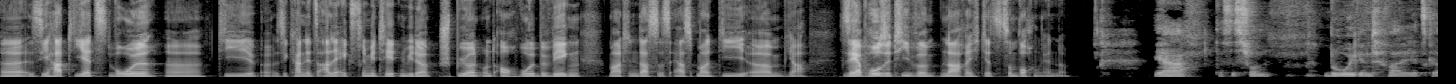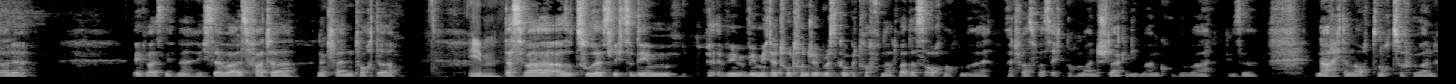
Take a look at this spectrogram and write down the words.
Äh, sie hat jetzt wohl die, sie kann jetzt alle Extremitäten wieder spüren und auch wohl bewegen. Martin, das ist erstmal die ähm, ja, sehr positive Nachricht jetzt zum Wochenende. Ja, das ist schon beruhigend, weil jetzt gerade, ich weiß nicht, ne, ich selber als Vater einer kleinen Tochter. Eben. Das war also zusätzlich zu dem, wie, wie mich der Tod von Jay Briscoe getroffen hat, war das auch nochmal etwas, was echt nochmal ein Schlag in die Magengrube war, diese Nachricht dann auch noch zu hören.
